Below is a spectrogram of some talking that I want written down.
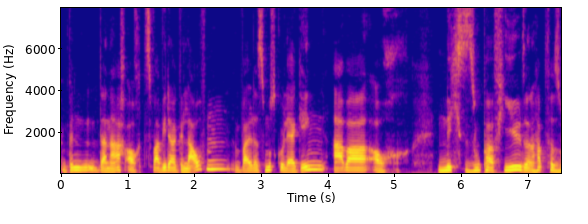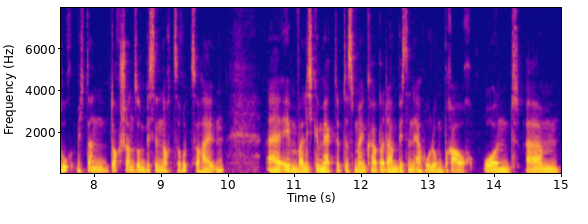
bin danach auch zwar wieder gelaufen, weil das muskulär ging, aber auch nicht super viel, sondern habe versucht, mich dann doch schon so ein bisschen noch zurückzuhalten. Äh, eben weil ich gemerkt habe, dass mein Körper da ein bisschen Erholung braucht und ähm,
